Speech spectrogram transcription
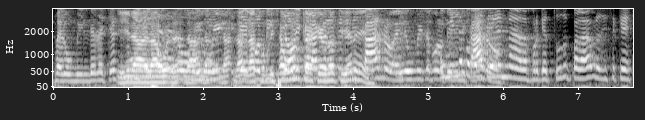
pero humilde de qué? Y la- humilde la- la- la- sonrisa única que uno no tiene. carro, él es humilde porque no Humilde tiene porque no carro. tienes nada, porque tú de palabra dices que,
